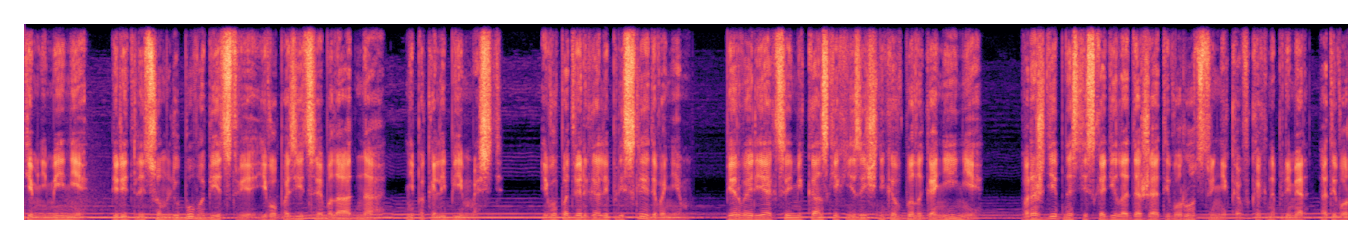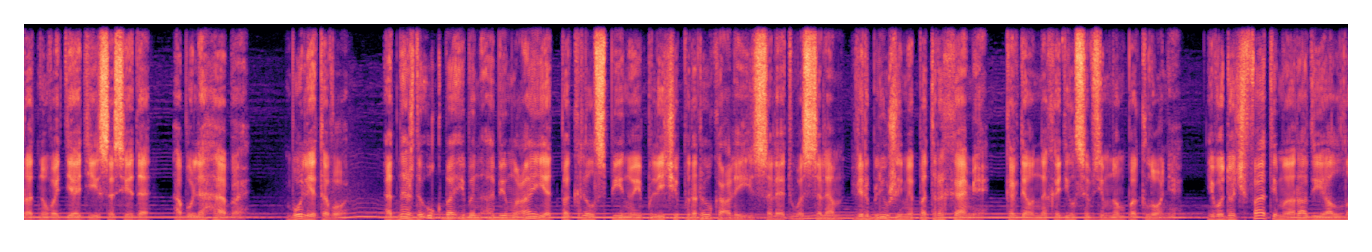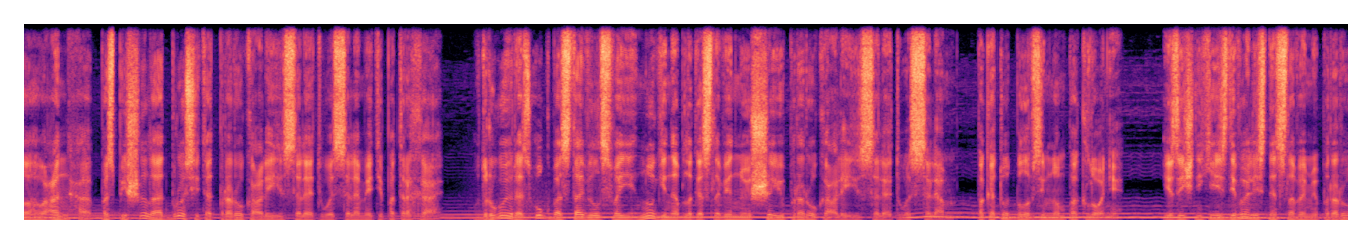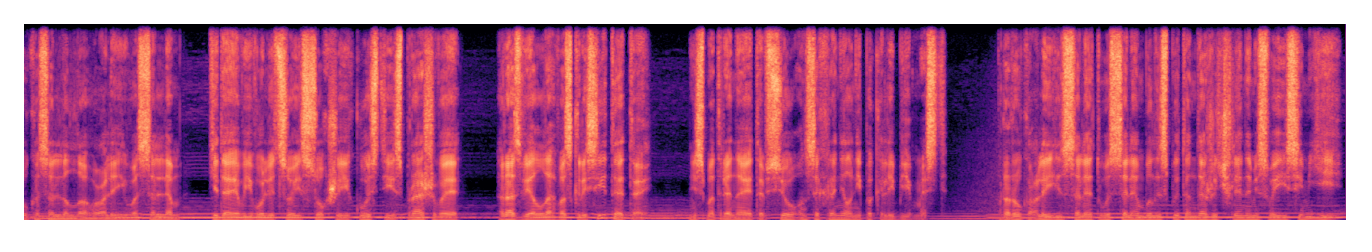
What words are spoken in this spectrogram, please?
Тем не менее, перед лицом любого бедствия его позиция была одна – непоколебимость. Его подвергали преследованиям. Первой реакцией мекканских язычников было гонение. Враждебность исходила даже от его родственников, как, например, от его родного дяди и соседа Абу Ляхаба. Более того, однажды Укба ибн Аби Муайяд покрыл спину и плечи пророка, алейхиссалату вассалям, верблюжьими потрохами, когда он находился в земном поклоне. Его дочь Фатима, ради Аллаху анха, поспешила отбросить от пророка, алейхиссалату вассалям, эти потроха. В другой раз Укба ставил свои ноги на благословенную шею пророка, алейхиссалату вассалям, пока тот был в земном поклоне. Язычники издевались над словами пророка, саллаллаху алейхи вассалям, кидая в его лицо иссохшие кости и спрашивая, «Разве Аллах воскресит это?» Несмотря на это все, он сохранял непоколебимость. Пророк, алейхиссалату вассалям, был испытан даже членами своей семьи,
